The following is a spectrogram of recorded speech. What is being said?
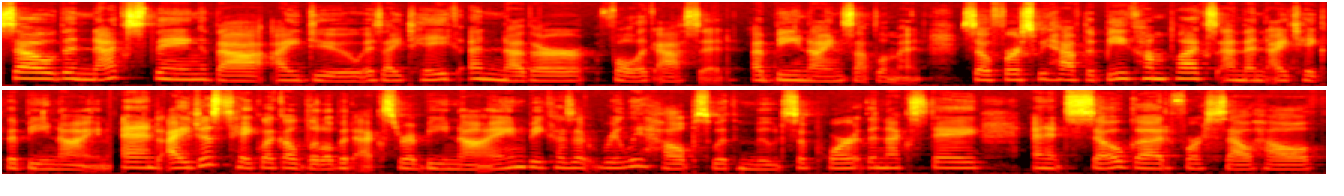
So, the next thing that I do is I take another folic acid, a B9 supplement. So, first we have the B complex, and then I take the B9. And I just take like a little bit extra B9 because it really helps with mood support the next day, and it's so good for cell health.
